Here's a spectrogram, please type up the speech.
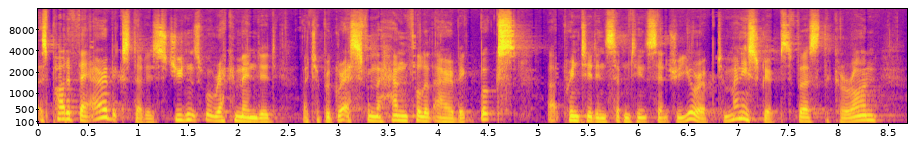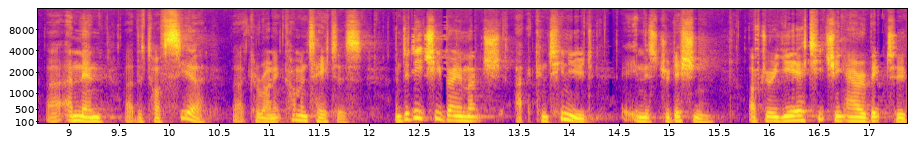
As part of their Arabic studies, students were recommended uh, to progress from the handful of Arabic books uh, printed in 17th century Europe to manuscripts, first the Quran uh, and then uh, the Tafsir, uh, Quranic commentators. And Dadichi very much uh, continued in this tradition. After a year teaching Arabic to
